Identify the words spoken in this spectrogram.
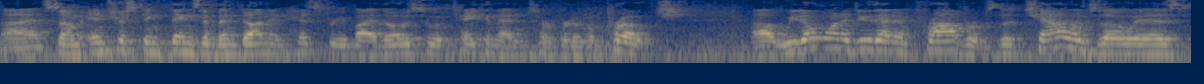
Uh, and some interesting things have been done in history by those who have taken that interpretive approach. Uh, we don't want to do that in Proverbs. The challenge, though, is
